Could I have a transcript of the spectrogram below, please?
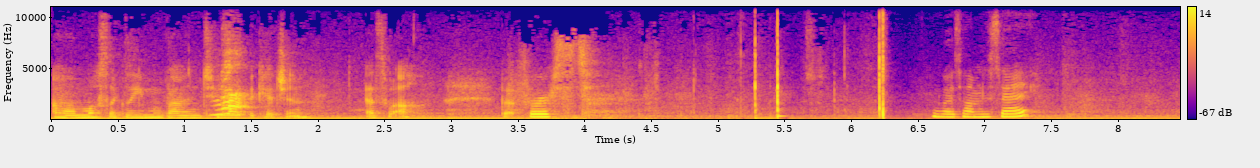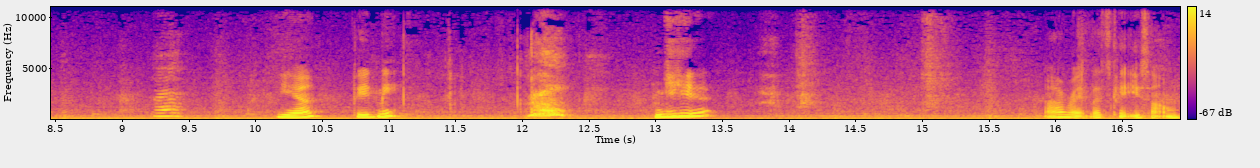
um, most likely move on to the kitchen as well. But first, you got something to say? Yeah? Feed me? Yeah. All right, let's get you something.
